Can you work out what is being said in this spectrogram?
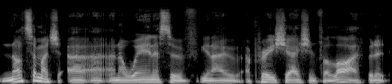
not so much a, an awareness of, you know, appreciation for life, but it,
